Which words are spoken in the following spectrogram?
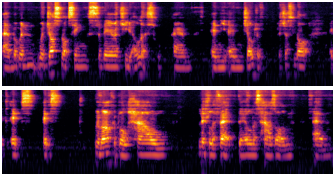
Um, but when we're just not seeing severe acute illness um, in in children, it's just not. It, it's it's remarkable how little effect the illness has on um,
